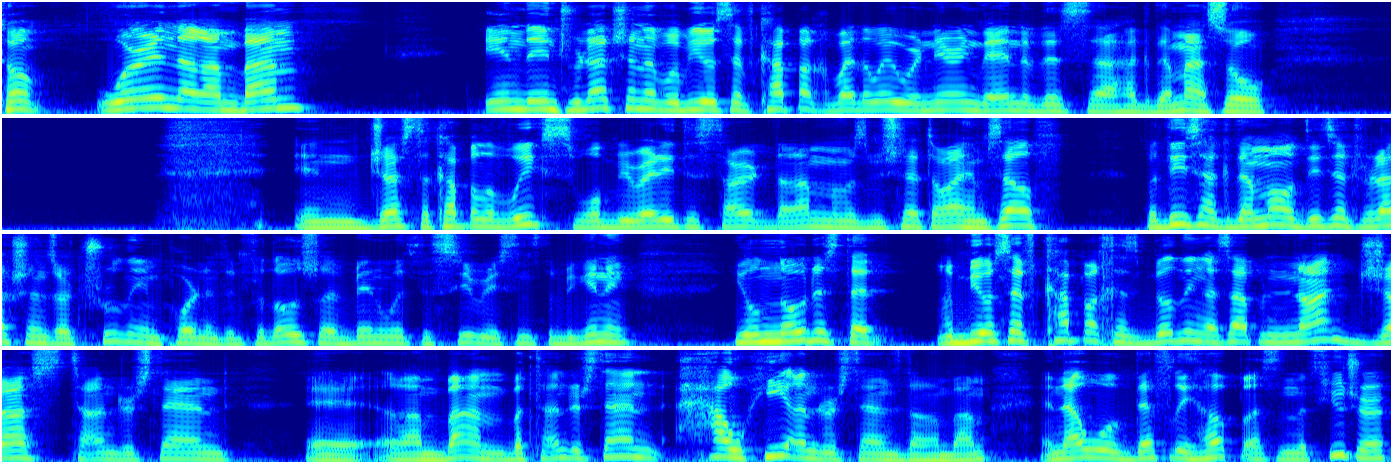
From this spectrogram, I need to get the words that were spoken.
So, we're in the Rambam. In the introduction of Rabbi Yosef Kapach, by the way, we're nearing the end of this uh, Hagdama. So, in just a couple of weeks, we'll be ready to start the Rambam's Mishneh Torah himself. But these Hagdamot, these introductions are truly important. And for those who have been with the series since the beginning, you'll notice that Rabbi Yosef Kapach is building us up not just to understand uh, Rambam, but to understand how he understands the Rambam, and that will definitely help us in the future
